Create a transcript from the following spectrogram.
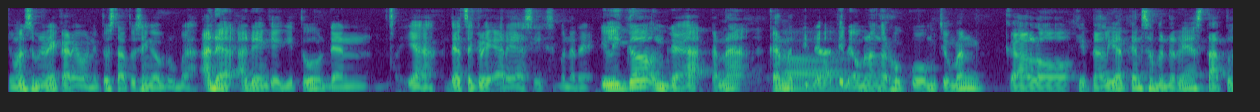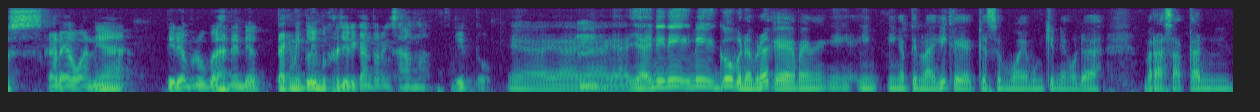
cuman sebenarnya karyawan itu statusnya nggak berubah. Ada ada yang kayak gitu dan ya that's a gray area sih sebenarnya. Illegal enggak karena karena oh. tidak tidak melanggar hukum, cuman kalau kita lihat kan sebenarnya status karyawannya tidak berubah dan dia technically bekerja di kantor yang sama gitu. Ya ya ya hmm. ya ya ini ini ini gue benar-benar kayak pengen ingetin lagi kayak ke semua yang mungkin yang udah merasakan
